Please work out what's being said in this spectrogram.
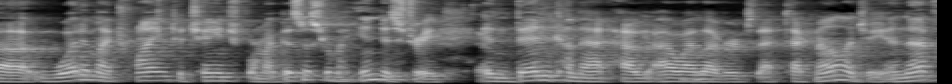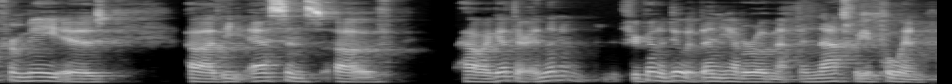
uh, what am I trying to change for my business or my industry, and then come at how, how I leverage that technology. And that for me is uh, the essence of how I get there. And then if you're going to do it, then you have a roadmap. And that's where you pull in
